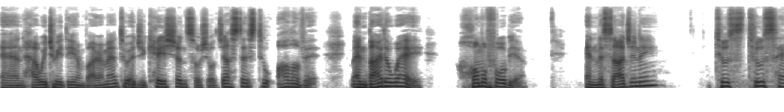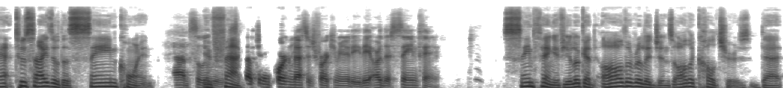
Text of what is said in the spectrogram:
and how we treat the environment, to education, social justice, to all of it. And by the way, homophobia, and misogyny two two two sides of the same coin. Absolutely. in fact such an important message for our community. They are the same thing. Same thing. If you look at all the religions all the cultures that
